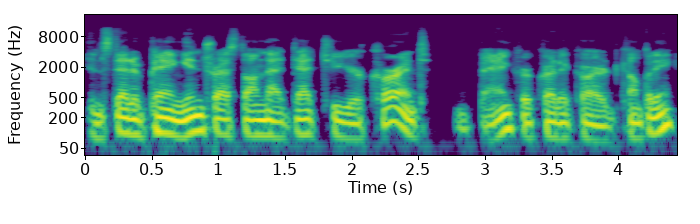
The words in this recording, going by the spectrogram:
instead of paying interest on that debt to your current bank or credit card company,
